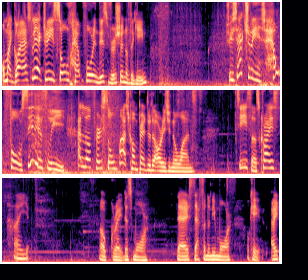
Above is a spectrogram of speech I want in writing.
Oh my god, Ashley actually is so helpful in this version of the game. She's actually helpful, seriously. I love her so much compared to the original ones. Jesus Christ. Hi. Oh great, there's more. There is definitely more. Okay, I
